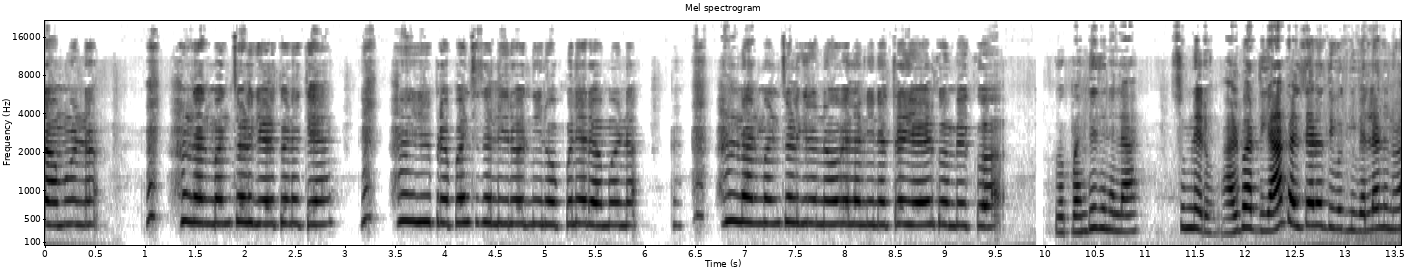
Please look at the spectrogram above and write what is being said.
ರಾಮಣ್ಣ ನನ್ನ ಮನ್ಸೊಳಗೆ ಹೇಳ್ಕೊಳಕ್ಕೆ ಈ ಪ್ರಪಂಚದಲ್ಲಿ ಇರೋದು ನೀನು ಒಬ್ಬನೇ ರಾಮಣ್ಣ. ನನ್ನ ಮನ್ಸೊಳಗಿರೋ ನೋವೆಲ್ಲ ನಿನ್ನ ಹತ್ರ ಹೇಳ್ಕೊಬೇಕು. ಇವಾಗ ಬಂದಿದ್ದೀನಲ್ಲ ಸುಮ್ಮನೆ ಇರು ಅಳ್ಬಾರ್ದು. ಯಾಕೆ ಕಲ್ತಾ ಇರೋದು ಇವಾಗ ನೀವೆಲ್ಲನೂ?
